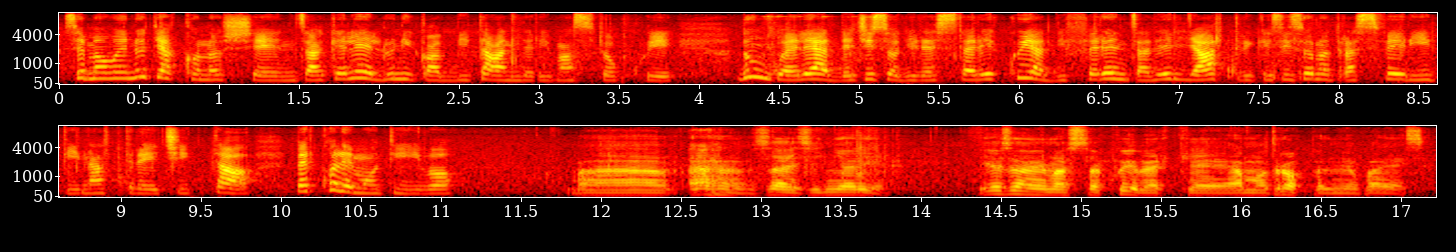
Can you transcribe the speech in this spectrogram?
Siamo venuti a conoscenza che lei è l'unico abitante rimasto qui. Dunque lei ha deciso di restare qui a differenza degli altri che si sono trasferiti in altre città. Per quale motivo? Ma sai signorina, io sono rimasto qui perché amo troppo il mio paese.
